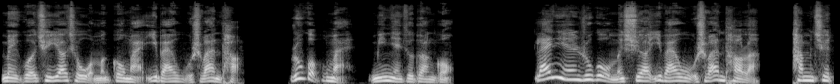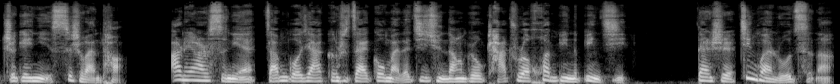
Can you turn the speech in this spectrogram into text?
美国却要求我们购买一百五十万套。如果不买，明年就断供。来年如果我们需要一百五十万套了，他们却只给你四十万套。二零二四年，咱们国家更是在购买的鸡群当中查出了患病的病鸡。但是尽管如此呢，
